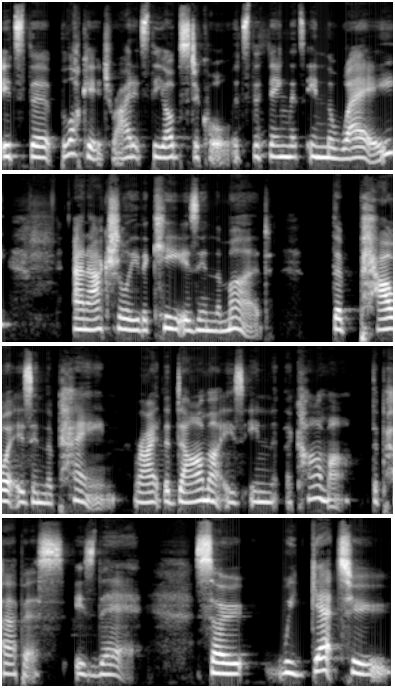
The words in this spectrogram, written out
it's the blockage, right? It's the obstacle. It's the thing that's in the way. And actually the key is in the mud. The power is in the pain, right? The dharma is in the karma. The purpose is there. So we get to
